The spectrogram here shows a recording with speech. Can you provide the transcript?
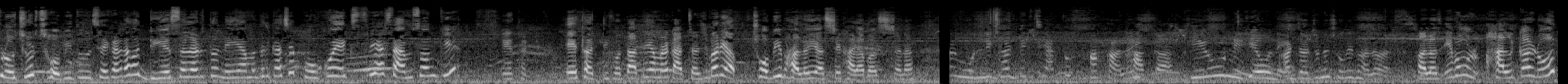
প্রচুর ছবি তুলছে। এখানে দেখো ডিএসএলআর তো নেই আমাদের কাছে। পোকো এক্স থ্রি আর স্যামসং কি? A thirty A thirty four তাতেই আমরা কাজ চাচ্ছি বাট ছবি ভালোই আসছে খারাপ আসছে না। ঘাট দেখছি এত ফাঁকা ফাঁকা। কেউ নেই। কেউ নেই। আর যার জন্য ছবি ভালো আসে ভালো এবং হালকা রোদ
